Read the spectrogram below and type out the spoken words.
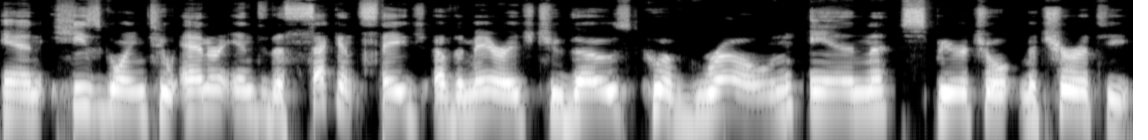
and he's going to enter into the second stage of the marriage to those who have grown in spiritual maturity.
